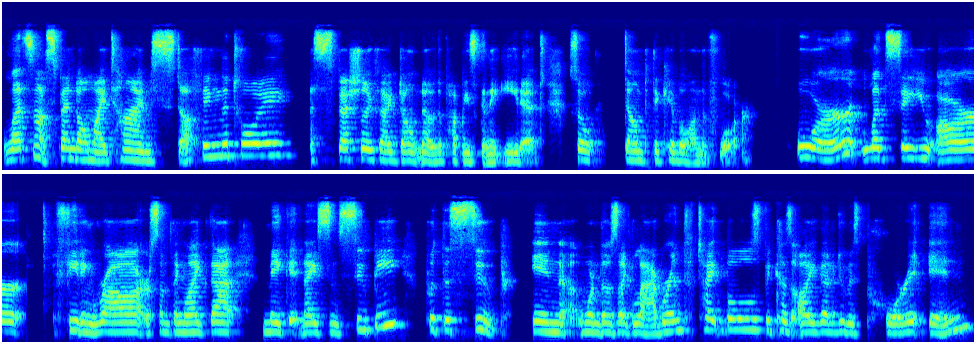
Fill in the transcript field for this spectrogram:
let's not spend all my time stuffing the toy, especially if I don't know the puppy's going to eat it. So dump the kibble on the floor. Or let's say you are feeding raw or something like that, make it nice and soupy, put the soup in one of those like labyrinth type bowls because all you got to do is pour it in.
